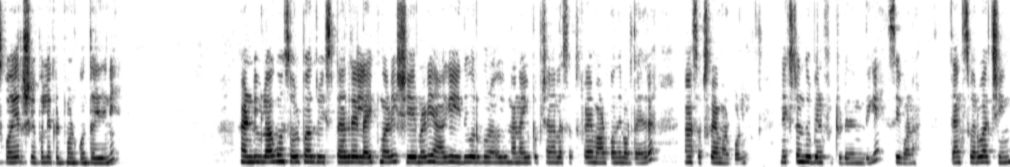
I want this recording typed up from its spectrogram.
ಸ್ಕ್ವಯರ್ ಶೇಪಲ್ಲೇ ಕಟ್ ಮಾಡ್ಕೊತಾ ಇದ್ದೀನಿ. ಆ್ಯಂಡ್ ಈ ವ್ಲಾಗ್ ಒಂದು ಸ್ವಲ್ಪ ಆದರೂ ಇಷ್ಟ ಆದರೆ ಲೈಕ್ ಮಾಡಿ ಶೇರ್ ಮಾಡಿ. ಹಾಗೆ ಇದುವರೆಗೂ ನನ್ನ ಯೂಟ್ಯೂಬ್ ಚಾನಲ್ ಸಬ್ಸ್ಕ್ರೈಬ್ ಮಾಡ್ಕೊಂಡು ನೋಡ್ತಾ ಇದ್ದರೆ ಸಬ್ಸ್ಕ್ರೈಬ್ ಮಾಡ್ಕೊಳ್ಳಿ. ನೆಕ್ಸ್ಟ್ ಒಂದು ಬೆನಿಫಿಟ್ ಸಿಗೋಣ. ಥ್ಯಾಂಕ್ಸ್ ಫಾರ್ ವಾಚಿಂಗ್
